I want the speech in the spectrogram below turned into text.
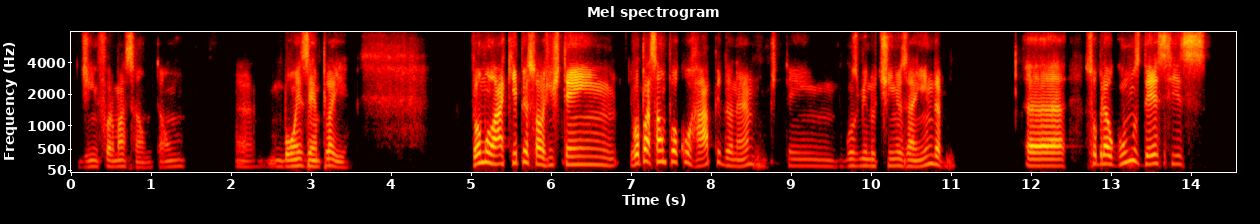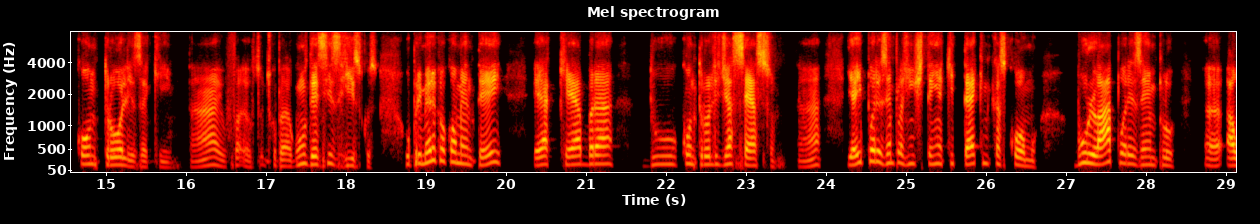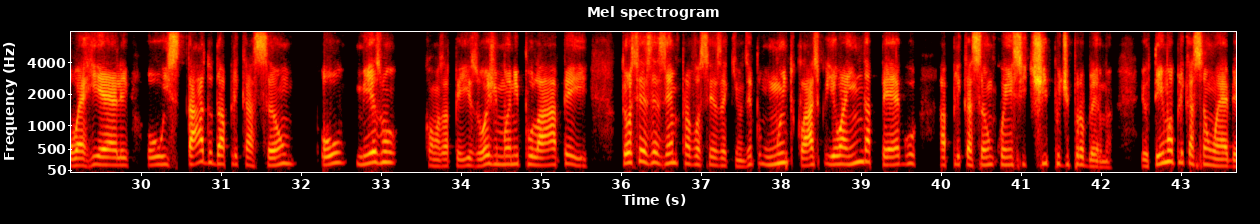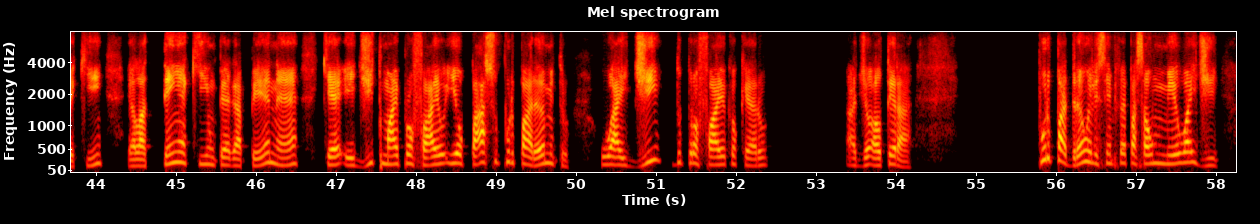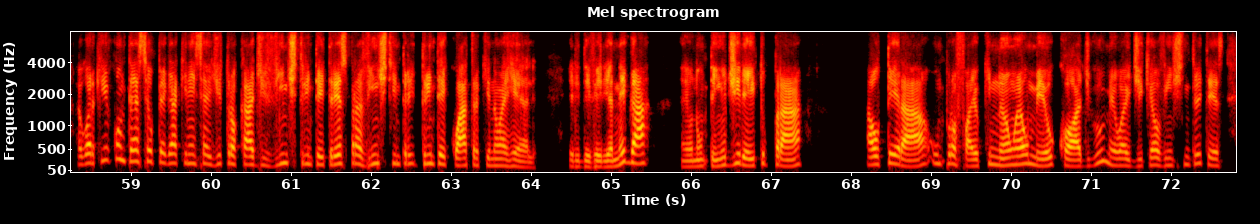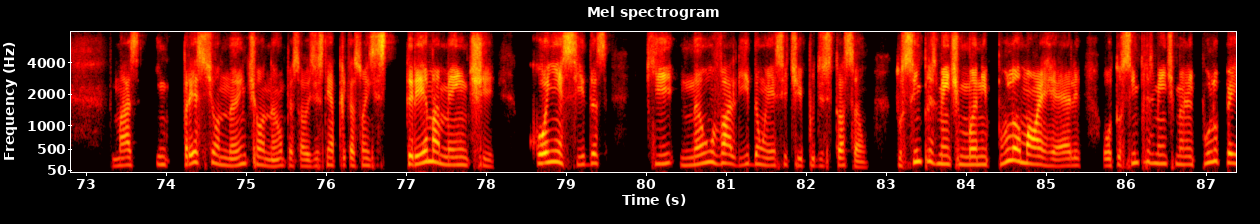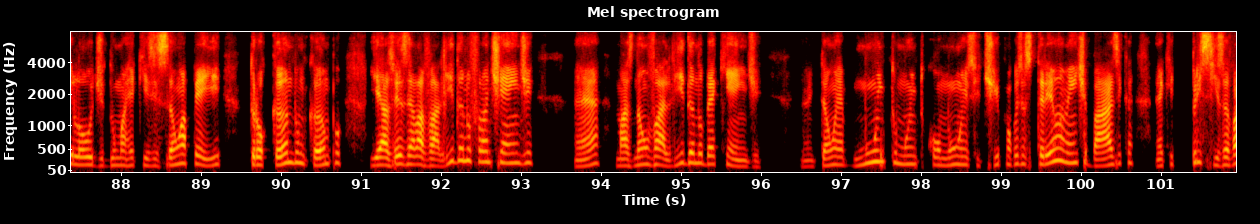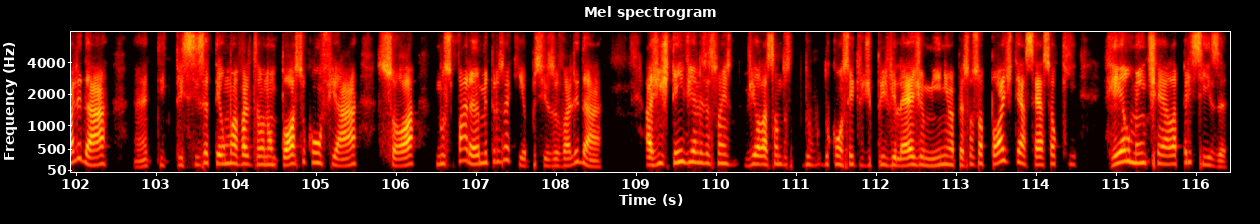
de informação. Então, é um bom exemplo aí. Vamos lá aqui, pessoal. A gente tem. Eu vou passar um pouco rápido, né? A gente tem alguns minutinhos ainda. Uh, sobre alguns desses controles aqui, tá? Eu, eu, desculpa, alguns desses riscos. O primeiro que eu comentei é a quebra do controle de acesso. Tá? E aí, por exemplo, a gente tem aqui técnicas como burlar, por exemplo, a URL ou o estado da aplicação ou mesmo como as APIs hoje, manipular a API. Trouxe esse exemplo para vocês aqui, um exemplo muito clássico, e eu ainda pego aplicação com esse tipo de problema. Eu tenho uma aplicação web aqui, ela tem aqui um PHP, né, que é edit my profile, e eu passo por parâmetro o ID do profile que eu quero alterar. Por padrão, ele sempre vai passar o meu ID. Agora, o que acontece se eu pegar aqui nesse ID e trocar de 2033 para 2034 aqui no URL? Ele deveria negar. Né? Eu não tenho direito para alterar um profile que não é o meu código, meu ID, que é o 2033. Mas, impressionante ou não, pessoal, existem aplicações extremamente conhecidas que não validam esse tipo de situação tu simplesmente manipula uma URL ou tu simplesmente manipula o payload de uma requisição API, trocando um campo, e às vezes ela valida no front-end, né, mas não valida no back-end. Então é muito, muito comum esse tipo, uma coisa extremamente básica, né, que precisa validar, né, precisa ter uma validação, eu não posso confiar só nos parâmetros aqui, eu preciso validar. A gente tem violações, violação do, do, do, conceito de privilégio mínimo, a pessoa só pode ter acesso ao que realmente ela precisa.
